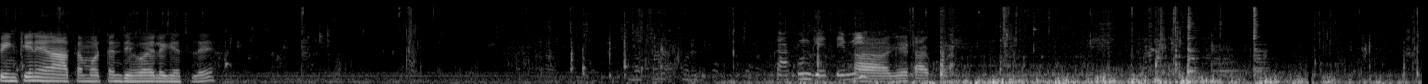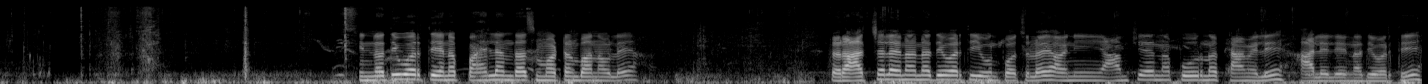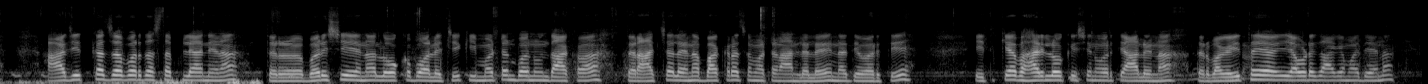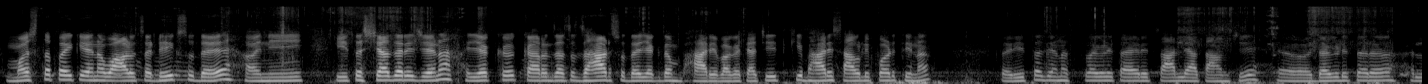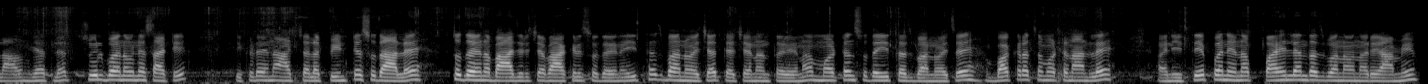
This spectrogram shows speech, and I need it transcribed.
पिंकीने ना आता मटण धुवायला घेतलंय. टाकून घेते मी. हा घे टाकू नदीवरती आहे ना पहिल्यांदाच मटण बनवलंय. तर आजच्याला आहे ना नदीवरती येऊन पोचलोय आणि आमची आहे ना पूर्ण फॅमिली आलेली आहे नदीवरती. आज इतका जबरदस्त प्लॅन आहे ना. तर बरेचसे आहे ना लोक बोलायचे की मटण बनवून दाखवा. तर आजच्याला आहे ना बकराचं मटण आणलेलं आहे नदीवरती. इतक्या भारी लोकेशनवरती आलो ना. तर बघा इथं एवढ्या जागेमध्ये आहे ना मस्तपैकी आहे ना वाळूचा ढीगसुद्धा आहे आणि इथं शेजारी जे आहे ना एक कारंजाचं झाडसुद्धा आहे, एकदम भारी बघा त्याची इतकी भारी सावली पडते ना. तर इथं जे ना सगळी तयारी चालली आता आमची. दगडी तर लावून घेतल्यात. चूल बनवण्यासाठी. तिकडे आहे ना आजच्याला पिंटे सुद्धा आलंय. सुद्धा आहे ना बाजरीच्या भाकरी सुद्धा आहे ना इथंच बनवायच्या त्याच्यानंतर आहे ना मटण सुद्धा इथंच बनवायचं आहे बकराचं मटण आणलंय. आणि ते पण आहे ना पहिल्यांदाच बनवणार आहे आम्ही.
